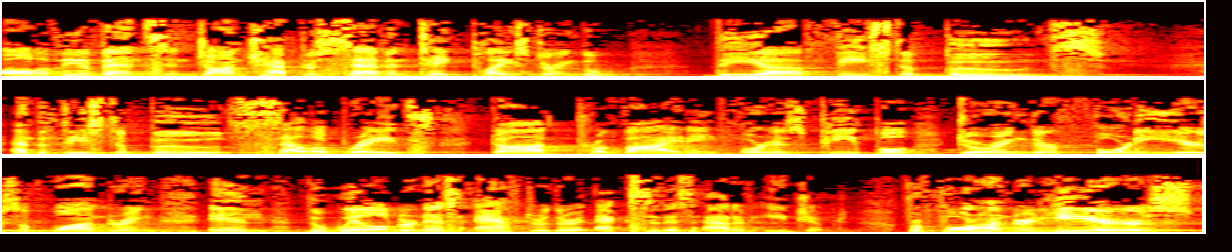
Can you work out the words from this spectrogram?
All of the events in John chapter 7 take place during the, the uh, Feast of Booths. And the Feast of Booths celebrates God providing for His people during their 40 years of wandering in the wilderness after their exodus out of Egypt. For 400 years,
